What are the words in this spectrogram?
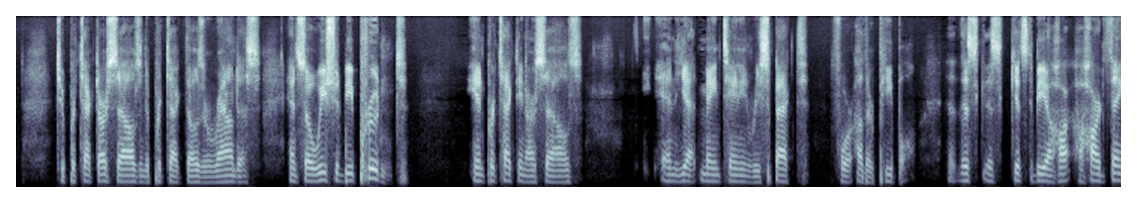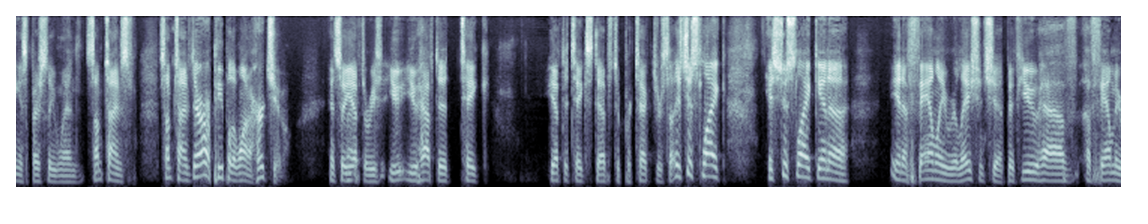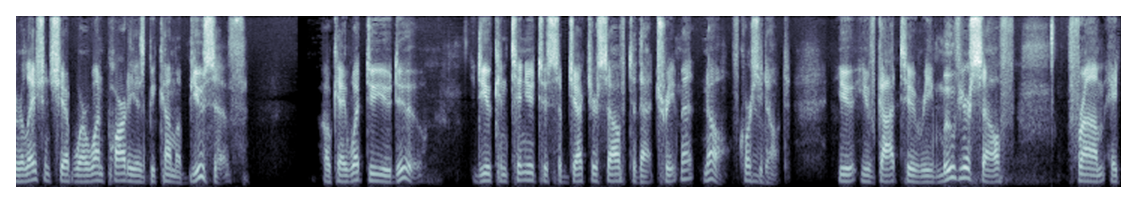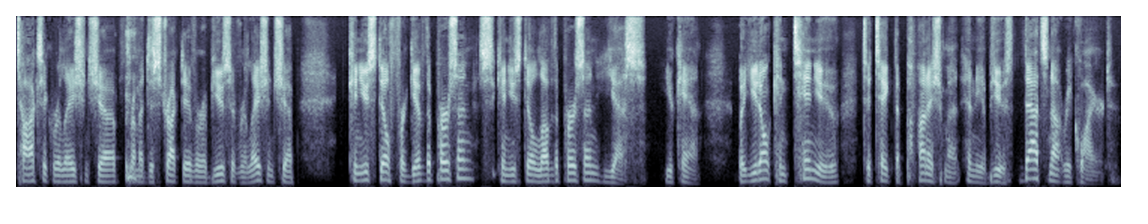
to protect ourselves and to protect those around us. And so we should be prudent in protecting ourselves and yet maintaining respect for other people. Uh, this this gets to be a hard, a hard thing, especially when sometimes sometimes there are people that want to hurt you, and so right. you have to re, you you have to take you have to take steps to protect yourself it's just like it's just like in a in a family relationship if you have a family relationship where one party has become abusive okay what do you do do you continue to subject yourself to that treatment no of course no. you don't you you've got to remove yourself from a toxic relationship from a destructive or abusive relationship can you still forgive the person? Can you still love the person? Yes, you can. But you don't continue to take the punishment and the abuse. That's not required.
